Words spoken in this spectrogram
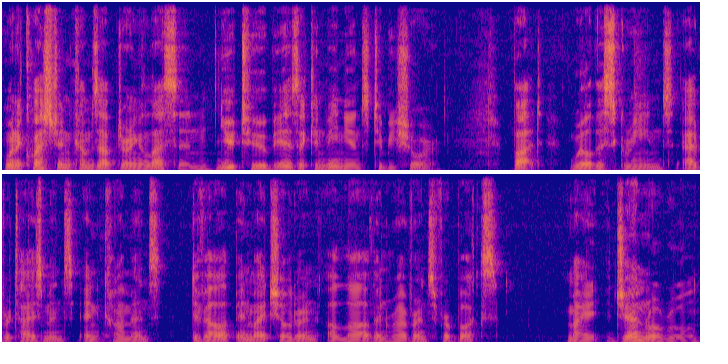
When a question comes up during a lesson, YouTube is a convenience to be sure. But will the screens, advertisements, and comments develop in my children a love and reverence for books? My general rule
